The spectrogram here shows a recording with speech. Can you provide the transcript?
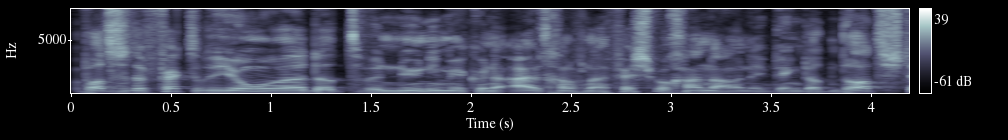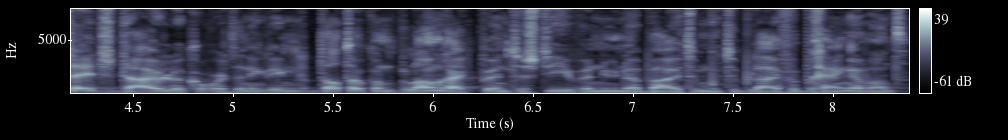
Wat is het effect op de jongeren dat we nu niet meer kunnen uitgaan of naar een festival gaan? Nou, en ik denk dat dat steeds duidelijker wordt. En ik denk dat dat ook een belangrijk punt is die we nu naar buiten moeten blijven brengen. Want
